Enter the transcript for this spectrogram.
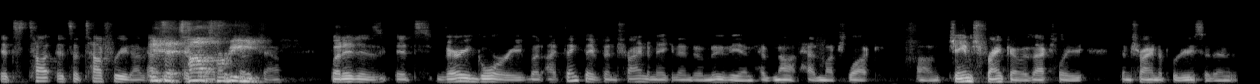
it's tough. It's a tough read. I've had It's a tough read. down. but it is. It's very gory. But I think they've been trying to make it into a movie and have not had much luck. Um, James Franco has actually been trying to produce it and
